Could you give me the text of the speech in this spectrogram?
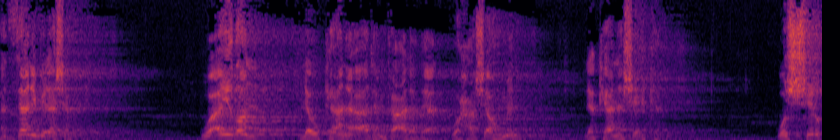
الثاني بلا شك وأيضا لو كان آدم فعل ذلك وحاشاه منه لكان شركا. والشرك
